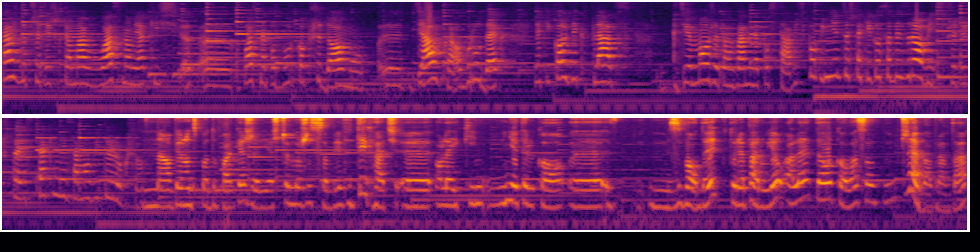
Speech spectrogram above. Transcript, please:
Każdy przecież, kto ma własną jakiś, yy, yy, własne podwórko przy domu, działkę, ogródek, jakikolwiek plac, gdzie może tą wannę postawić, powinien coś takiego sobie zrobić. Przecież to jest taki niesamowity luksus. No, biorąc pod uwagę, że jeszcze możesz sobie wdychać e, olejki nie tylko m, z wody, które parują, ale dookoła są drzewa, prawda?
